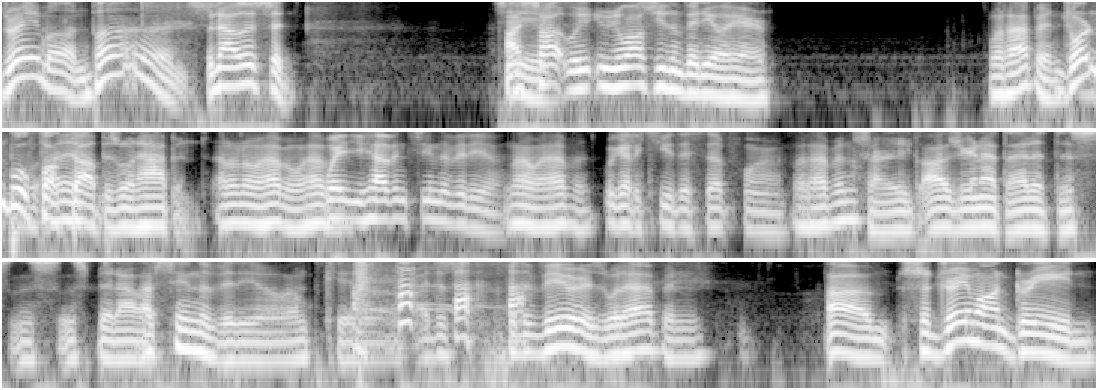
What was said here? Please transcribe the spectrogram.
Draymond punch. But now listen, I Jeez. saw we- you all see the video here. What happened? Jordan Poole I fucked didn't- up, is what happened. I don't know what happened. What happened? Wait, you haven't seen the video? No, what happened? We got to cue this up for him. What happened? Sorry, Oz, you're gonna have to edit this this this bit out. I've seen the video. I'm kidding. I just for the viewers, what happened? Um, so Draymond Green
